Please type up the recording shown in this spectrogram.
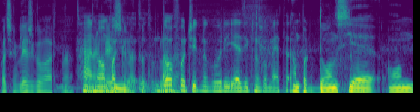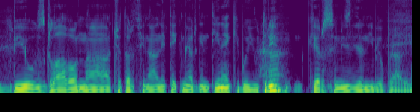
pač angliško govoriti. No, no, ampak Dof očitno govori jezik nogometa. Ampak danes je on bil z glavo na četrtfinalni tekmi Argentine, ki bo jutri, Aha. ker se mi zdi, da ni bil pravi.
